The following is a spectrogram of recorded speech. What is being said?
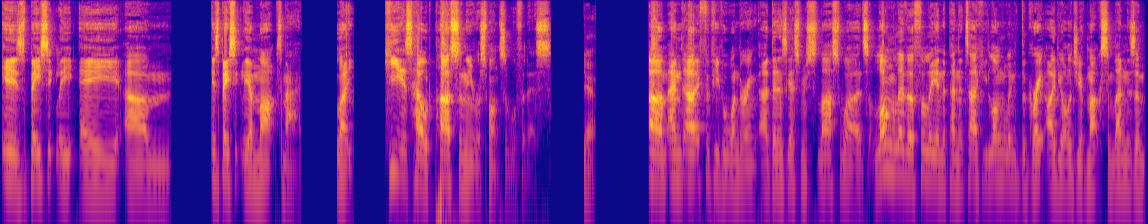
is basically a um, is basically a marked man. Like he is held personally responsible for this. Yeah. Um, and uh, for people wondering, uh, Deniz Gezmiş's last words: "Long live a fully independent Turkey! Long live the great ideology of Marxism-Leninism!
